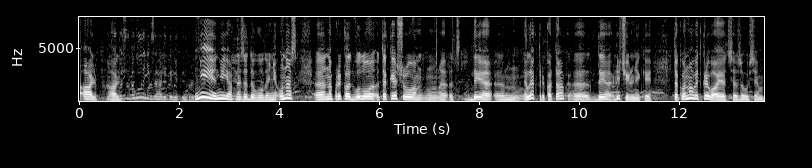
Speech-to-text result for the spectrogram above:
Альп, Альп. Ви задоволені взагалі тим, як він працює? Ні, ніяк не задоволені. У нас, е, наприклад, було таке, що е, де ем, електрика, так, е, де лічильники, так воно відкривається зовсім.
